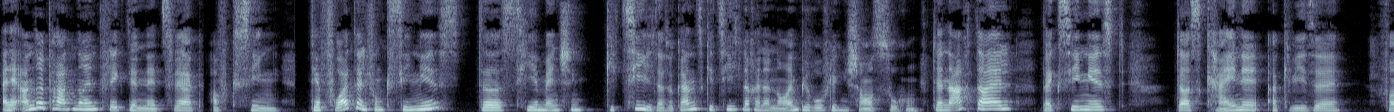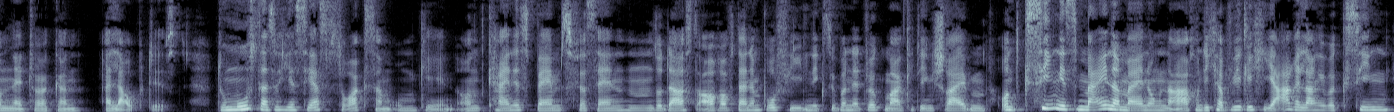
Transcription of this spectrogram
Eine andere Partnerin pflegt ihr Netzwerk auf Xing. Der Vorteil von Xing ist, dass hier Menschen gezielt, also ganz gezielt nach einer neuen beruflichen Chance suchen. Der Nachteil bei Xing ist, dass keine Akquise von Networkern erlaubt ist. Du musst also hier sehr sorgsam umgehen und keine Spams versenden. Du darfst auch auf deinem Profil nichts über Network Marketing schreiben. Und Xing ist meiner Meinung nach, und ich habe wirklich jahrelang über Xing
